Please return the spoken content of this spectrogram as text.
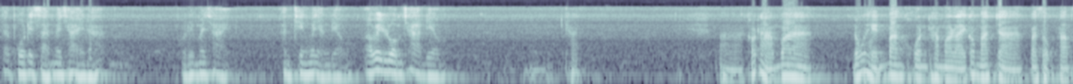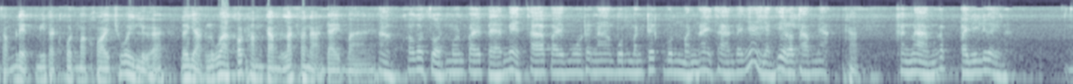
แต่โพธิสัตว์ไม่ใช่นะโพธิไม่ใช่ท่านทิ้งไว้อย่างเดียว เอาไว้รวมชาติเดียว ครับอ่า เขาถามว่าหนูเห็นบางคนทำอะไรก็มักจะประสบความสำเร็จ มีแต่คนมาคอยช่วยเหลือเลยอยากรู้ว่าเขาทำกรรมลักษณะใดมาเนี่ยอ้าวเขาก็สวดมนต์ไปแผ่เมตตาไปโมทนาบุญบันทึกบุญหมันให้ทานไปเนี่ยอย่างที่เราทำเนี่ยครับ ข้างหน้ามันก็ไปเรื่อยๆนะอื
